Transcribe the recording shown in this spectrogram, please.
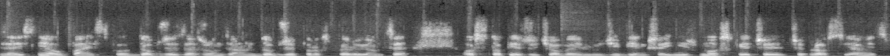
zaistniało państwo dobrze zarządzane, dobrze prosperujące, o stopie życiowej ludzi większej niż w Moskwie czy, czy w Rosji. A więc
